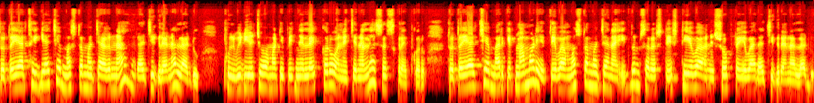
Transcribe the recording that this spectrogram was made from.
તો તૈયાર થઈ ગયા છે મસ્ત મજાના રાજીગરાના લાડુ. ફૂલ વીડિયો જોવા માટે પેજને લાઇક કરો અને ચેનલને સબસ્ક્રાઇબ કરો. તો તૈયાર છે, માર્કેટમાં મળે તેવા મસ્ત મજાના, એકદમ સરસ ટેસ્ટી એવા અને સોફ્ટ એવા રાજીગરાના લાડુ.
